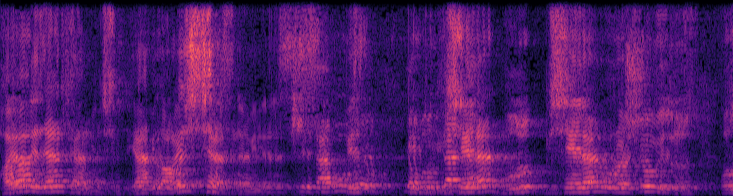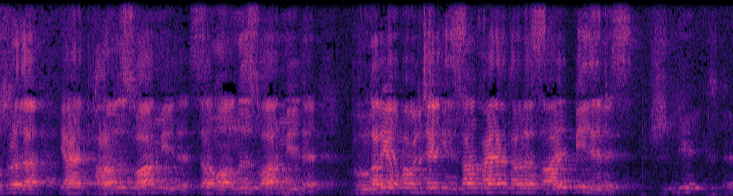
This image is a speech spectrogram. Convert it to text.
hayal ederken mi çıktı? Yani bir arayış içerisinde miydiniz? İşte servo Biz, motor bir, bir şeyler bulup bir şeylerle uğraşıyor muydunuz? O sırada yani paranız var mıydı? Zamanınız var mıydı? Bunları yapabilecek insan kaynaklarına sahip miydiniz? Şimdi e,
